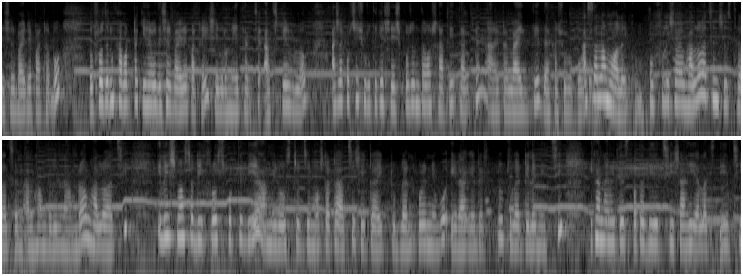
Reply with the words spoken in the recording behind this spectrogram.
দেশের বাইরে পাঠাবো। তো ফ্রোজেন খাবারটা কীভাবে দেশের বাইরে পাঠাই সেগুলো নিয়ে থাকছে আজকের ব্লগ আশা করছি শুরু থেকে শেষ পর্যন্ত আমার সাথেই থাকবেন আর একটা লাইক দিয়ে দেখা শুরু করুন আসসালামু আলাইকুম। হোপফুলি সবাই ভালো আছেন সুস্থ আছেন। আলহামদুলিল্লাহ আমরাও ভালো আছি। ইলিশ মাছটা ডিপ রোস্ট করতে দিয়ে আমি রোস্টের যে মশলাটা আছে সেটা একটু ব্লেন্ড করে নেব। এর আগে এটা একটু চুলায় টেলে নিচ্ছি। এখানে আমি তেজপাতা দিয়েছি, শাহি এলাচ দিয়েছি,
